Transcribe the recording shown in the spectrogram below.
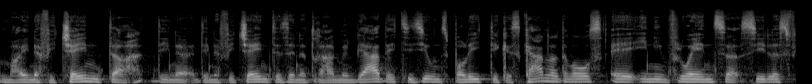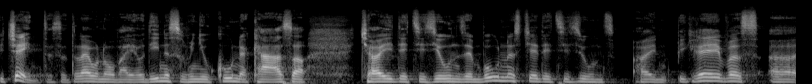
ma inefficienta, d'inefficienta se naturalmente bia decisiuns politiches canal da vos e in influenza silas ficientes. Et leu no vai odina serviniu cuna casa, c'hai decisiuns en bunas, c'hai decisiuns ein bigreves, uh,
